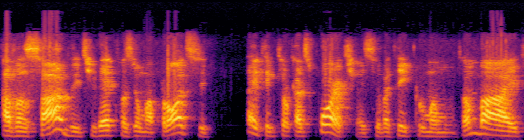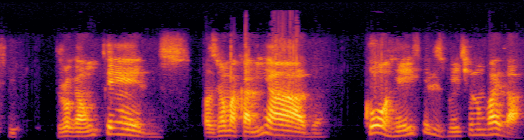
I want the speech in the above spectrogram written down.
avançado e tiver que fazer uma prótese, aí tem que trocar de esporte. Aí você vai ter que ir para uma mountain bike, jogar um tênis, fazer uma caminhada. Correr, infelizmente, não vai dar.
